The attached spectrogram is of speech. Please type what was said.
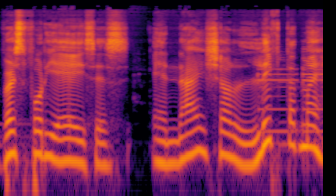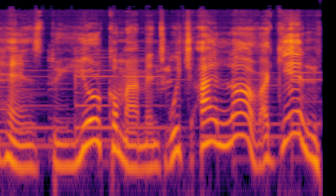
Verse 48 says, And I shall lift up my hands to your commandments, which I love, again,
